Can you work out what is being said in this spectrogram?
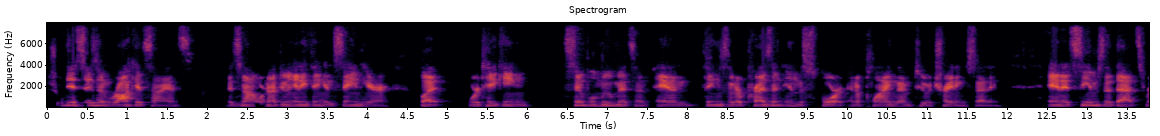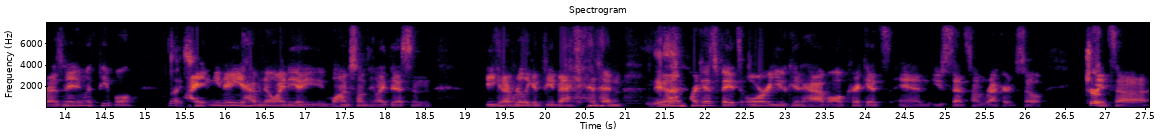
sure. this isn't rocket science. It's mm-hmm. not, we're not doing anything insane here, but we're taking simple movements and, and things that are present in the sport and applying them to a training setting. And it seems that that's resonating with people. Nice. I, you know, you have no idea. You launch something like this, and you could have really good feedback, and then yeah. no one participates, or you could have all crickets and you set some record. So, True. It's uh,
